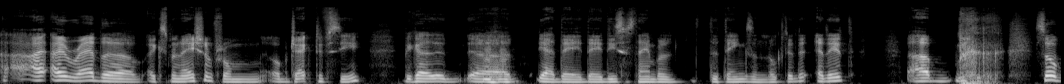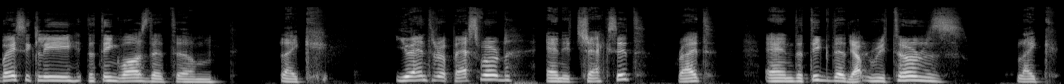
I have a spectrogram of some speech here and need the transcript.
I, I read the explanation from Objective-See because uh, yeah they they disassembled the things and looked at it. At it. Uh, so basically, the thing was that um, like you enter a password and it checks it right, and the thing that Yep. returns like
